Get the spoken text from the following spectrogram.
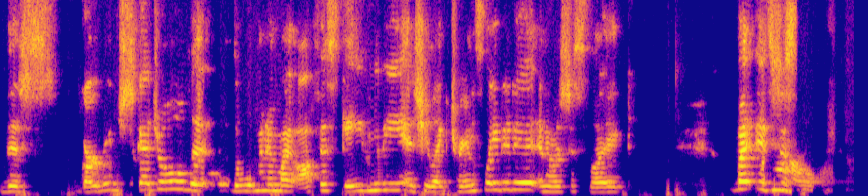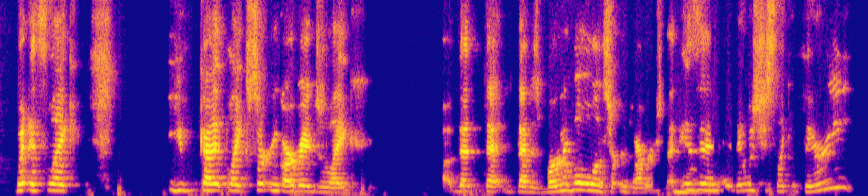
this garbage schedule that the woman in my office gave me, and she like translated it, and I was just like, but it's just, but it's like you've got like certain garbage like that that that is burnable and certain garbage that mm-hmm. isn't. And it was just like very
